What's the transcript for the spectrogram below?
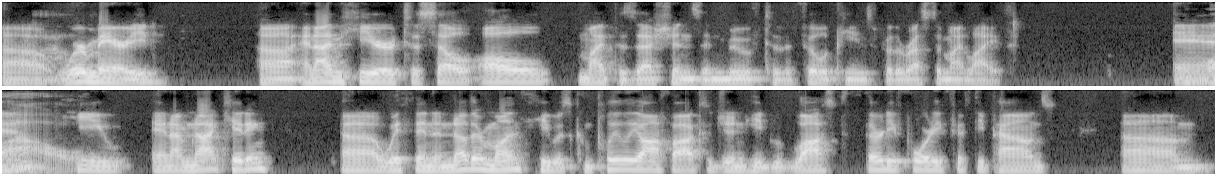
Uh, wow. We're married, uh, and I'm here to sell all my possessions and move to the Philippines for the rest of my life. And wow. he and I'm not kidding uh, within another month, he was completely off oxygen. He'd lost 30, 40, 50 pounds um,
